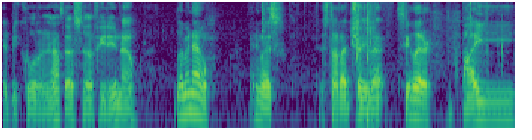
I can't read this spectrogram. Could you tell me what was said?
It'd be cool to know though, so if you do know, let me know. Anyways, just thought I'd show you that. See you later. Bye.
